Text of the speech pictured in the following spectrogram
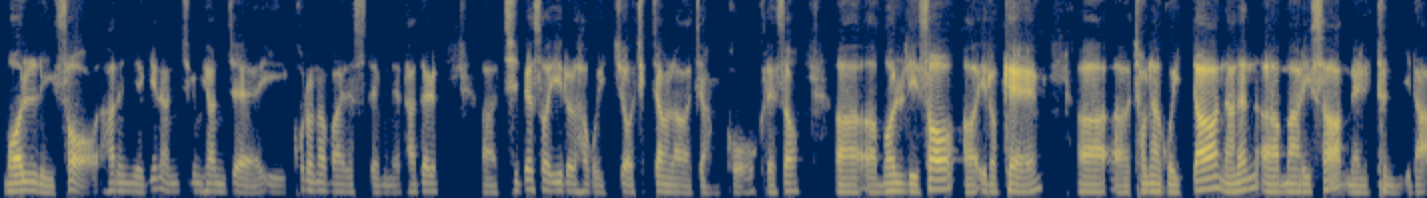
멀리서 하는 얘기는 지금 현재 이 코로나 바이러스 때문에 다들 어, 집에서 일을 하고 있죠. 직장을 나가지 않고. 그래서 어, 어, 멀리서 어, 이렇게 어, 어, 전하고 있다. 나는 어, 마리사 멜튼이다.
